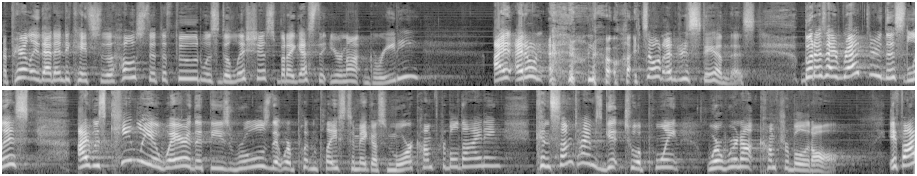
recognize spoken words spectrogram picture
Apparently, that indicates to the host that the food was delicious, but I guess that you're not greedy. I, I, don't, I don't know. I don't understand this. But as I read through this list, I was keenly aware that these rules that were put in place to make us more comfortable dining can sometimes get to a point where we're not comfortable at all. If I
